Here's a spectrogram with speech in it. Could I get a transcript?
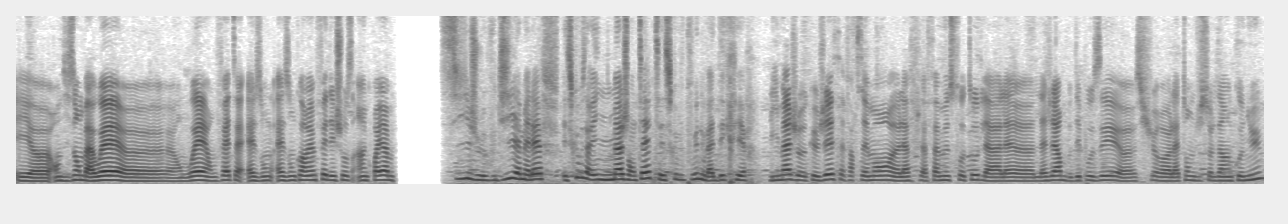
et euh, en disant bah ouais, ouais en fait elles ont, elles ont quand même fait des choses incroyables. Si je vous dis MLF, est-ce que vous avez une image en tête Est-ce que vous pouvez nous la décrire? L'image que j'ai, c'est forcément euh, la, fameuse photo de la, gerbe déposée euh, sur euh, la tombe du soldat inconnu.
